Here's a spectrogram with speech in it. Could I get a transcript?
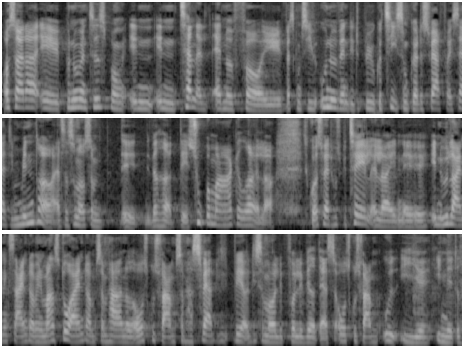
Og så er der øh, på nuværende tidspunkt en, en tand af, af noget for, øh, hvad skal man sige, unødvendigt byråkrati, som gør det svært for især de mindre, altså sådan noget som, øh, hvad hedder det, supermarkeder, eller det kunne også være et hospital, eller en, øh, en udlejningsejendom, en meget stor ejendom, som har noget overskudsvarme, som har svært ved at, ligesom at få leveret deres overskudsvarme ud i, øh, i nettet.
